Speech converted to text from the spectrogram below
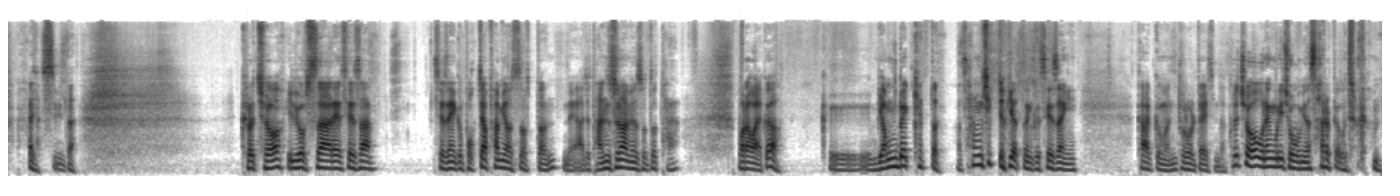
하셨습니다. 그렇죠. 7살의 세상. 세상에 그 복잡함이 없었던, 네, 아주 단순하면서도 다, 뭐라고 할까요? 그, 명백했던, 상식적이었던 그 세상이 가끔은 부러울 때가 있습니다. 그렇죠. 은행문이 좁으면 살을 빼고 들어가면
